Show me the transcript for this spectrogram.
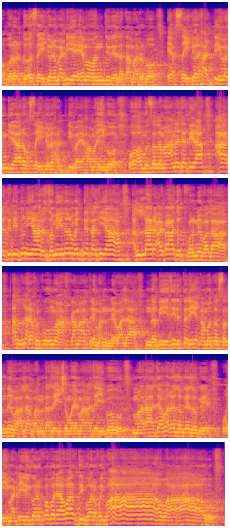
কবরের দোষ সাইডের মাটিয়ে এমন জুড়ে যাতা মারব। এক সাইডের হাড্ডি ভাঙ্গি, আর এক সাইডের হাড্ডি বাই হামাইব। ও মুসলমান জাতিরা, আর যদি দুনিয়ার জমিনের মধ্যে তাকিয়া আল্লাহর ইবাদত করনেওয়ালা, আল্লাহর হুকুম আহকামাত রে মাননেওয়ালা, নবীজির তরিকা মতো চলনেওয়ালা বান্দা যেই সময় মারা যাইব, মারা যাওয়ার লগে লগে ওই মাটির ঘর কবরে আওয়াজ দিব আর কইব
